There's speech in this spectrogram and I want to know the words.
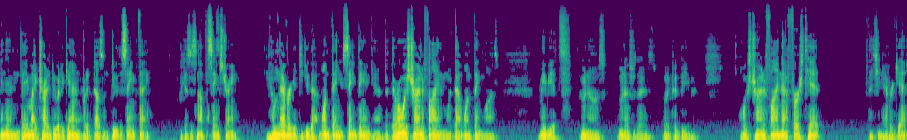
And then they might try to do it again, but it doesn't do the same thing because it's not the same strain. He'll never get to do that one thing, same thing again. But they're always trying to find what that one thing was. Maybe it's who knows, who knows what it is, what it could be. But always trying to find that first hit that you never get.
